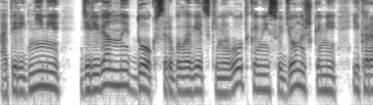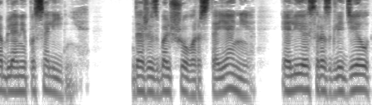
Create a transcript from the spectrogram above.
а перед ними деревянный док с рыболовецкими лодками, суденышками и кораблями посолиднее. Даже с большого расстояния Элиас разглядел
